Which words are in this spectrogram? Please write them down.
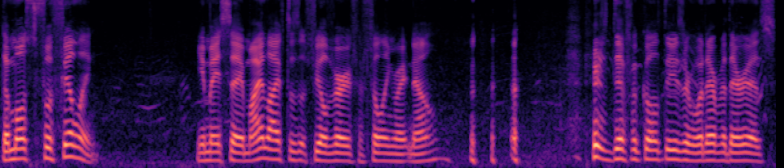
the most fulfilling. You may say, My life doesn't feel very fulfilling right now. There's difficulties or whatever there is.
